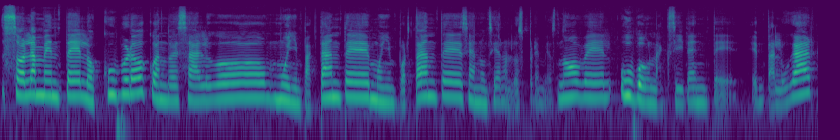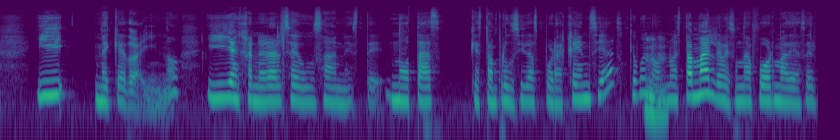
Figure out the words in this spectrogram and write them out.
solamente lo cubro cuando es algo muy impactante, muy importante, se anunciaron los premios Nobel, hubo un accidente en tal lugar y me quedo ahí, ¿no? Y en general se usan este, notas que están producidas por agencias, que bueno, no está mal, es una forma de hacer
